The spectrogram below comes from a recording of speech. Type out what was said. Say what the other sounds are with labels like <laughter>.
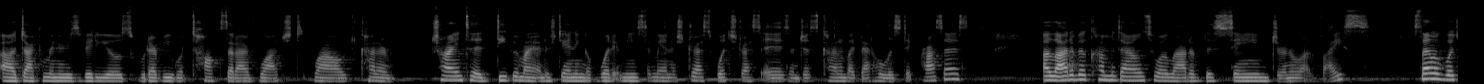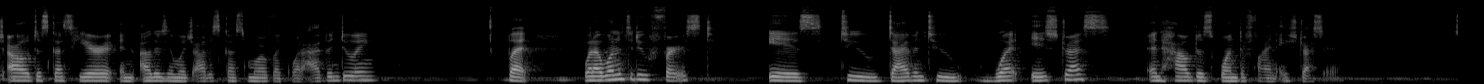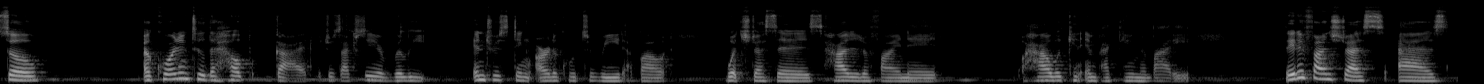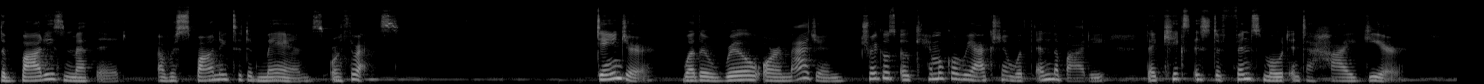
uh, documentaries, videos, whatever you want, talks that I've watched while kind of trying to deepen my understanding of what it means to manage stress, what stress is, and just kind of like that holistic process. A lot of it comes down to a lot of the same general advice, some of which I'll discuss here, and others in which I'll discuss more of like what I've been doing. But what I wanted to do first is to dive into what is stress and how does one define a stressor. So, according to the Help Guide, which was actually a really interesting article to read about what stress is, how to define it, how it can impact the human body. They define stress as the body's method of responding to demands or threats. Danger, whether real or imagined, triggers a chemical reaction within the body that kicks its defense mode into high gear.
